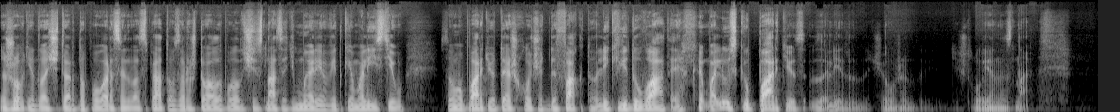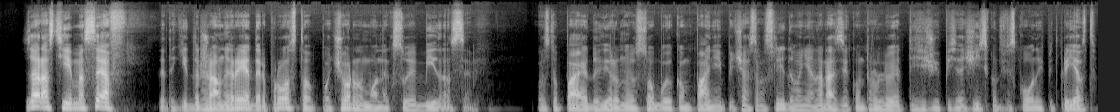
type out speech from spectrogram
З жовтня 24 по вересень 25 заарештували понад 16 мерів від кемалістів. Саму партію теж хочуть де-факто ліквідувати. Кемалюську партію. Це взагалі до чого вже дійшло, я не знаю. Зараз ТМСФ, це такий державний рейдер, просто по чорному анексує бізнеси. виступає довіреною особою компанії під час розслідування. Наразі контролює 1056 конфіскованих підприємств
